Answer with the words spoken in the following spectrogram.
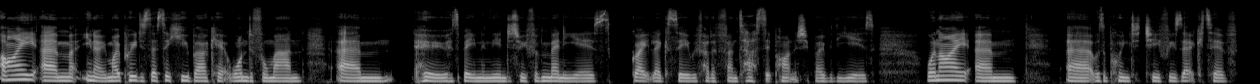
I, um, you know, my predecessor, Hugh Burkitt, wonderful man um, who has been in the industry for many years, great legacy. We've had a fantastic partnership over the years. When I um, uh, was appointed chief executive,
